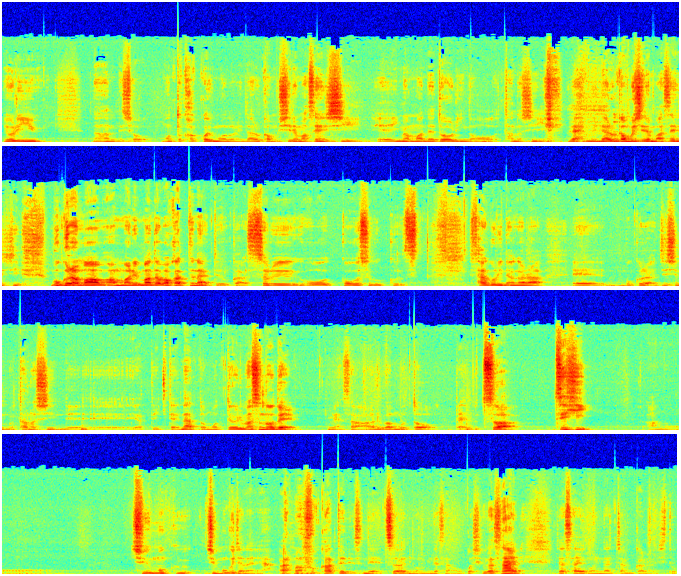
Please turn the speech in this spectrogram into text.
よりなんでしょうもっとかっこいいものになるかもしれませんし、えー今まで通りの楽しいライブになるかもしれませんし僕らもあんまりまだ分かってないというかそれをこうすごく探りながら、えー僕ら自身も楽しんで、えやっていきたいなと思っておりますので皆さんアルバムとライブツアーぜひあの注目注目じゃないや。アルバムを買ってですねツアーにも皆さんお越しください。じゃあ最後になっちゃんから一言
